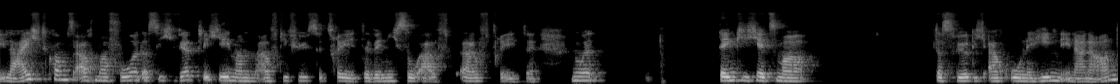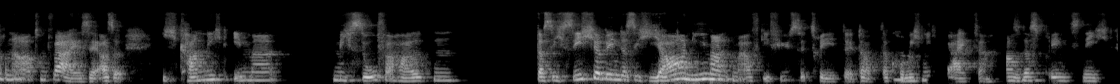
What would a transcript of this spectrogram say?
Vielleicht kommt es auch mal vor, dass ich wirklich jemandem auf die Füße trete, wenn ich so auf, auftrete. Nur denke ich jetzt mal, das würde ich auch ohnehin in einer anderen Art und Weise. Also ich kann nicht immer mich so verhalten, dass ich sicher bin, dass ich ja niemandem auf die Füße trete. Da, da komme ich nicht weiter. Also das bringt es nicht.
